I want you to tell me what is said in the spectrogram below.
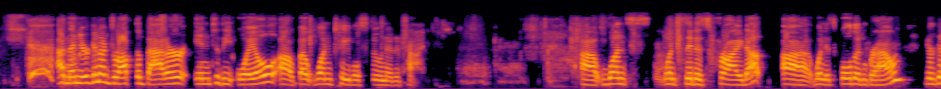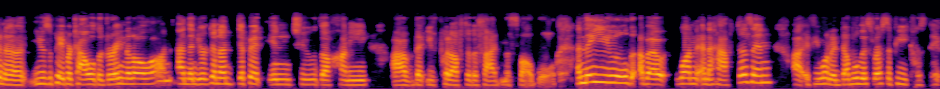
and then you're going to drop the batter into the oil uh, about one tablespoon at a time. Uh, once once it is fried up, uh, when it's golden brown, you're to use a paper towel to drain it all on, and then you're to dip it into the honey uh, that you've put off to the side in the small bowl. And they yield about one and a half dozen. Uh, if you want to double this recipe, because they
